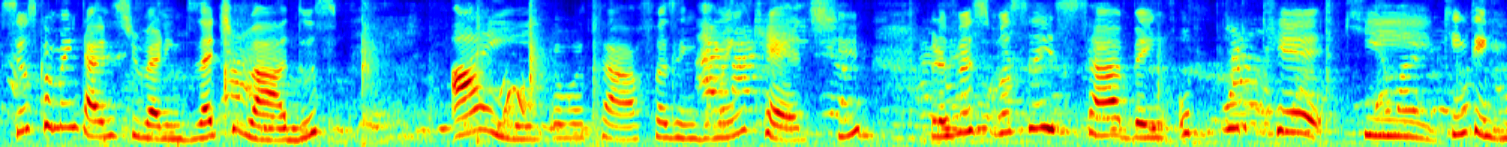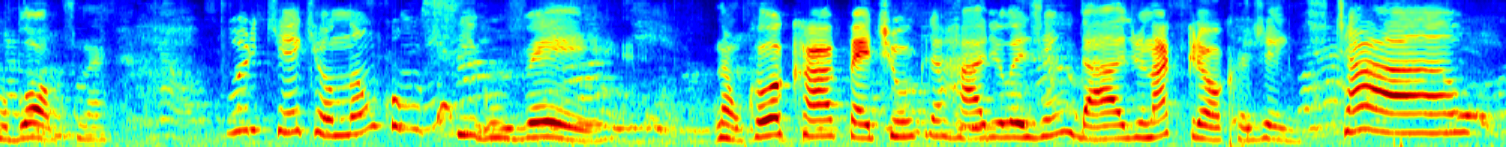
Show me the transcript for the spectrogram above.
Se os comentários estiverem desativados, aí eu vou estar fazendo uma enquete para ver se vocês sabem o porquê que quem tem Roblox, né? Por que que eu não consigo ver não, colocar pet ultra raro e legendário na croca, gente. Tchau!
